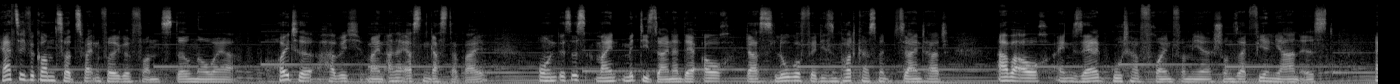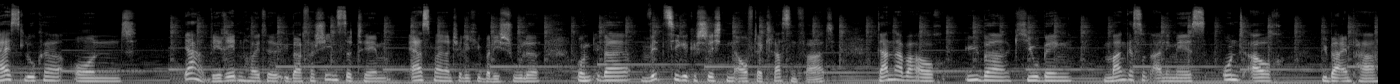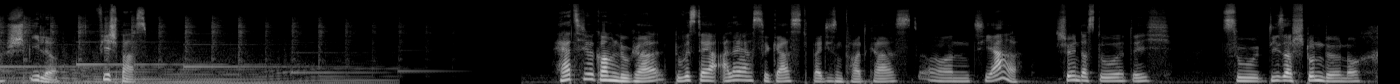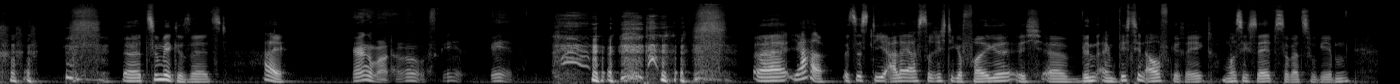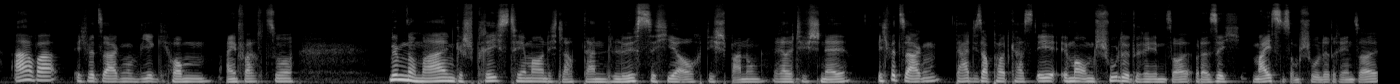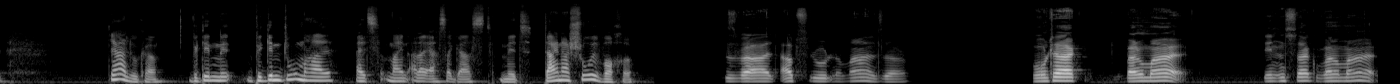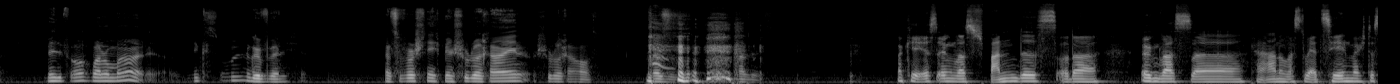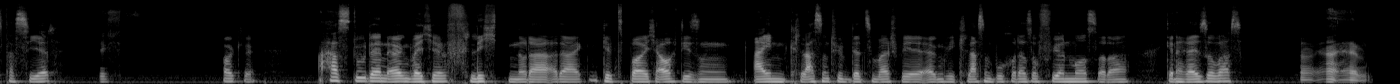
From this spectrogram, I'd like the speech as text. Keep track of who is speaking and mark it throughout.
Speaker 1: Herzlich willkommen zur zweiten Folge von Still Nowhere. Heute habe ich meinen allerersten Gast dabei und es ist mein Mitdesigner, der auch das Logo für diesen Podcast mitdesignt hat, aber auch ein sehr guter Freund von mir schon seit vielen Jahren ist. Er heißt Luca und ja, wir reden heute über verschiedenste Themen. Erstmal natürlich über die Schule und über witzige Geschichten auf der Klassenfahrt. Dann aber auch über Cubing, Mangas und Animes und auch über ein paar Spiele. Viel Spaß! Herzlich willkommen, Luca. Du bist der allererste Gast bei diesem Podcast. Und ja, schön, dass du dich zu dieser Stunde noch äh, zu mir gesetzt. Hi.
Speaker 2: Ja, gemacht. Hallo, was geht? Was geht?
Speaker 1: äh, ja, es ist die allererste richtige Folge. Ich äh, bin ein bisschen aufgeregt, muss ich selbst sogar zugeben. Aber ich würde sagen, wir kommen einfach zu einem normalen Gesprächsthema und ich glaube, dann löst sich hier auch die Spannung relativ schnell. Ich würde sagen, da dieser Podcast eh immer um Schule drehen soll oder sich meistens um Schule drehen soll, ja, Luca, beginn, beginn du mal als mein allererster Gast mit deiner Schulwoche.
Speaker 2: Das war halt absolut normal so. Montag war normal. Dienstag war normal. Mittwoch war normal. Nichts Ungewöhnliches. Kannst du verstehen, ich bin Schule rein, Schule raus. Das ist alles.
Speaker 1: Okay, ist irgendwas Spannendes oder irgendwas, äh, keine Ahnung, was du erzählen möchtest, passiert?
Speaker 2: Nichts.
Speaker 1: Okay. Hast du denn irgendwelche Pflichten oder, oder gibt es bei euch auch diesen einen Klassentyp, der zum Beispiel irgendwie Klassenbuch oder so führen muss oder generell sowas?
Speaker 2: Ja, ähm,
